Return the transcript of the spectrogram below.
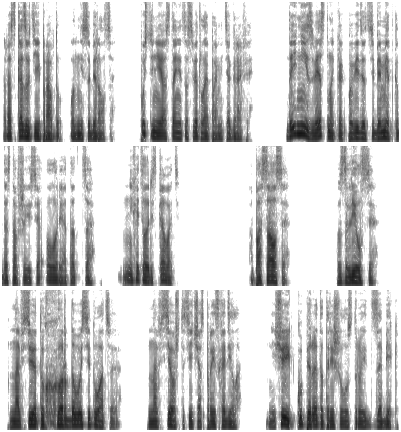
Рассказывать ей правду он не собирался. Пусть у нее останется светлая память о графе. Да и неизвестно, как поведет себя метка, доставшаяся Лори от отца. Не хотел рисковать. Опасался. Злился. На всю эту хордовую ситуацию. На все, что сейчас происходило. Еще и Купер этот решил устроить забег.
